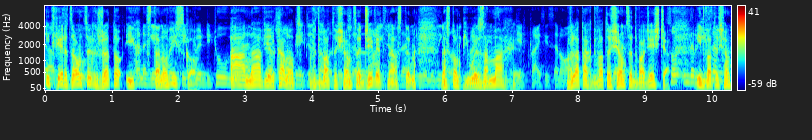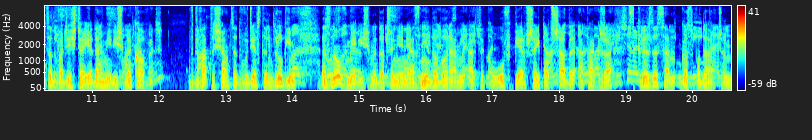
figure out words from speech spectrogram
i twierdzących, że to ich stanowisko. A na Wielkanoc w 2019 nastąpiły zamachy. W latach 2020 i 2021 mieliśmy COVID. W 2022 znów mieliśmy do czynienia z niedoborami artykułów pierwszej potrzeby, a także z kryzysem gospodarczym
